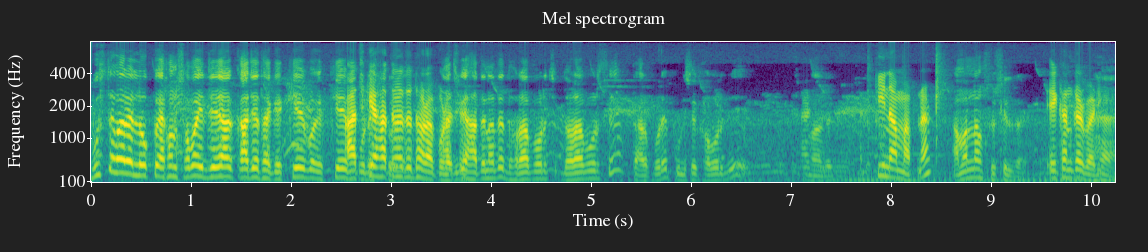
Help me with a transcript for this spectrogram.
বুঝতে পারে লোক এখন সবাই যে আর কাজে থাকে কে কে আজকে protect হাতে নাতে ধরা পড়েছে। আজকে হাতে নাতে ধরা পড়ছে ধরা পড়ছে তারপরে পুলিশে খবর দিয়ে ওনাদের- কি নাম আপনার? আমার নাম সুশীল রায়। এখানকার বাড়ি? হ্যাঁ।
